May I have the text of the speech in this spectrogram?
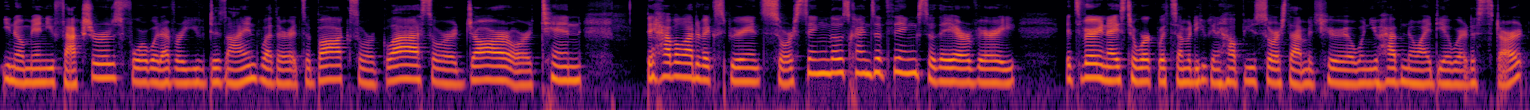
you know, manufacturers for whatever you've designed, whether it's a box or glass or a jar or a tin. They have a lot of experience sourcing those kinds of things, so they are very it's very nice to work with somebody who can help you source that material when you have no idea where to start.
